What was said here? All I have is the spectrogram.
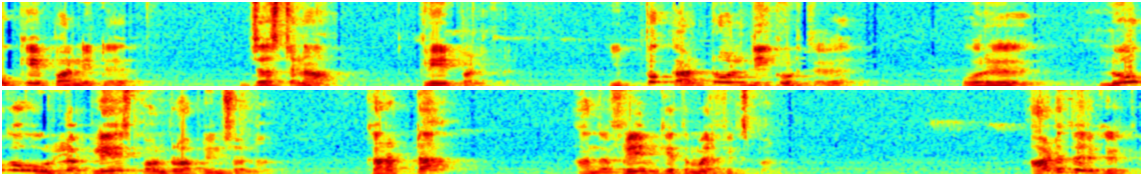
ஓகே பண்ணிவிட்டு ஜஸ்ட் நான் க்ரியேட் பண்ணிக்கிறேன் இப்போ கண்ட்ரோல் டி கொடுத்து ஒரு லோகோவை உள்ளே ப்ளேஸ் பண்ணுறோம் அப்படின்னு சொன்னால் கரெக்டாக அந்த ஃப்ரேம்க்கு ஏற்ற மாதிரி ஃபிக்ஸ் பண்ணும் அடுத்து இருக்கிறது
